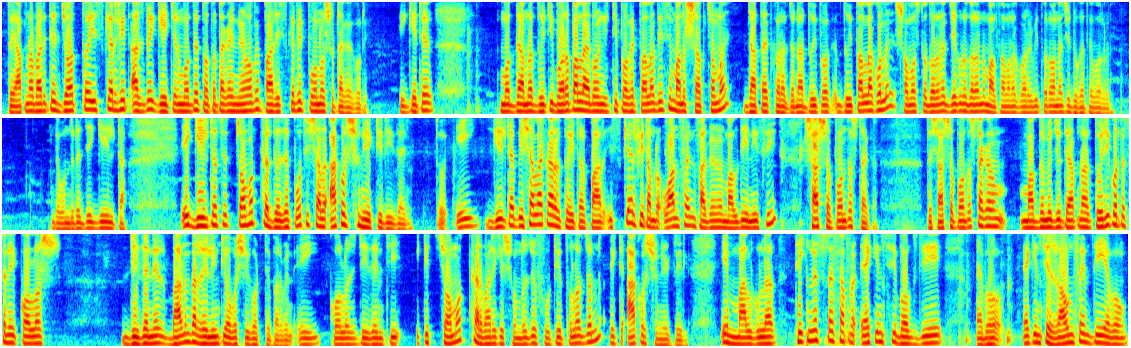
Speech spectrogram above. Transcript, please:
তো আপনার বাড়িতে যত স্কোয়ার ফিট আসবে, গেটের মধ্যে তত টাকায় নেওয়া হবে। পার স্কোয়ার ফিট পনেরোশো টাকা করে। এই গেটের মধ্যে আমরা দুইটি বড় পাল্লা এবং একটি পকেট পাল্লা দিয়েছি। মানুষ সবসময় যাতায়াত করার জন্য। আর দুই দুই পাল্লা করলে সমস্ত ধরনের যে কোনো ধরনের মাল সামানা ঘরের ভিতরে অনায়াসে ঢুকাতে পারবেন। তো বন্ধুরা, যে গ্রিলটা, এই গ্রিলটা হচ্ছে চমৎকার দু হাজার পঁচিশ সালের আকর্ষণীয় একটি ডিজাইন। তো এই গ্রিলটা বিশাল আকারের, তো এটার পার স্কোয়ার ফিট আমরা ওয়ান পয়েন্ট ফাইভ এম মাল দিয়ে নিয়েছি সাতশো পঞ্চাশ টাকা। তো সাতশো পঞ্চাশ টাকার মাধ্যমে যদি আপনার তৈরি করতে চান এই কলস ডিজাইনের বারান্দার রেলিংটি অবশ্যই করতে পারবেন। এই কলস ডিজাইনটি একটি চমৎকার বাড়িকে সৌন্দর্য ফুটিয়ে তোলার জন্য একটি আকর্ষণীয় গ্রিল। এই মালগুলার থিকনেস রয়েছে আপনার এক ইঞ্চি বক্স দিয়ে এবং এক ইঞ্চি রাউন্ড ফ্রেম দিয়ে এবং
